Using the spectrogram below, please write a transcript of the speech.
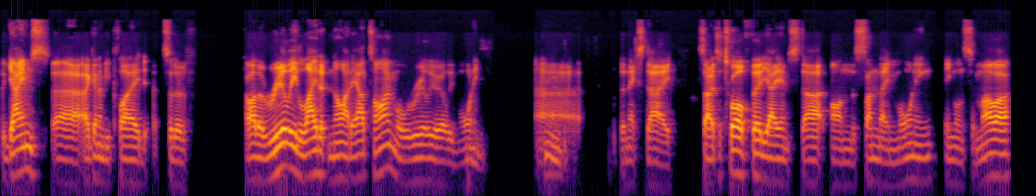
The games uh, are going to be played sort of either really late at night our time or really early morning uh, the next day. So it's a 12:30 a.m. start on the Sunday morning, England Samoa,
